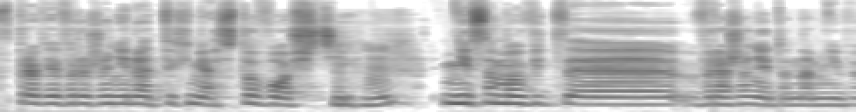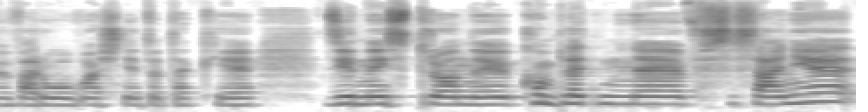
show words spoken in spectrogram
sprawia wrażenie natychmiastowości. Mhm. Niesamowite wrażenie to na mnie wywarło właśnie to takie z jednej strony kompletne wsysanie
